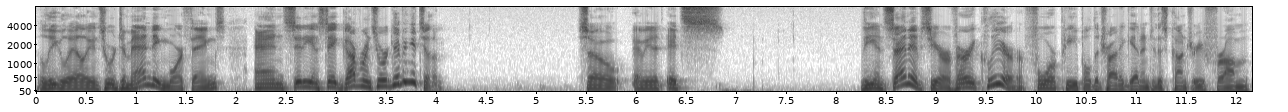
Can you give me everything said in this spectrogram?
illegal aliens who are demanding more things and city and state governments who are giving it to them. So, I mean, it, it's the incentives here are very clear for people to try to get into this country from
